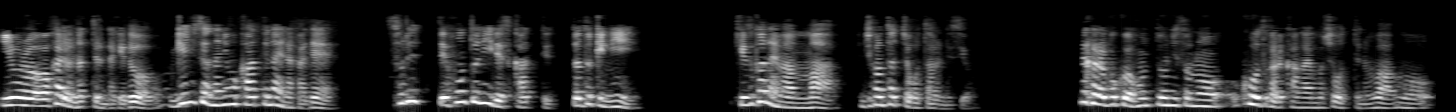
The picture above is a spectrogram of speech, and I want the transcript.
いろいろわかるようになってるんだけど、現実は何も変わってない中で、それって本当にいいですか？って言った時に、気づかないまんま、時間経っちゃうことあるんですよ。だから僕は本当にその、構図から考えましょうっていうのは、も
